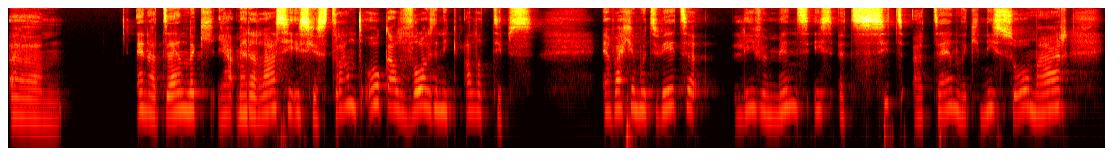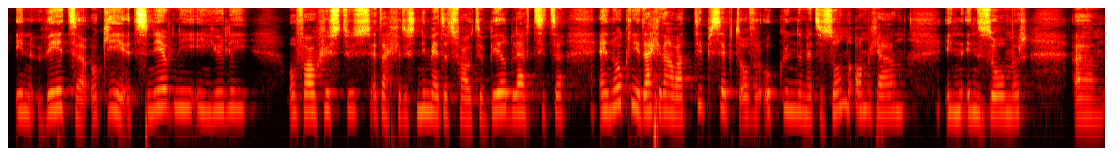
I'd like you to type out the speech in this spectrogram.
Um, en uiteindelijk, ja, mijn relatie is gestrand, ook al volgde ik alle tips. En wat je moet weten, lieve mens, is het zit uiteindelijk niet zomaar in weten, oké, het sneeuwt niet in juli of augustus, dat je dus niet met het foute beeld blijft zitten. En ook niet dat je dan wat tips hebt over hoe kun je met de zon omgaan in, in zomer. Um,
